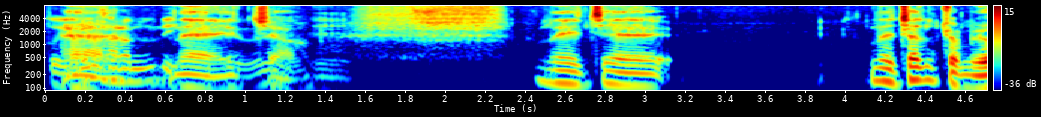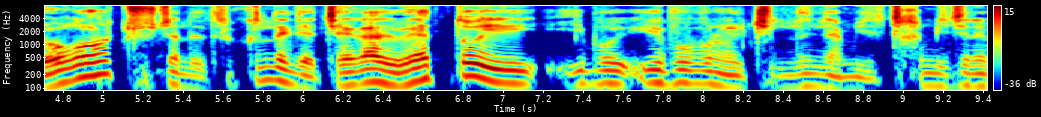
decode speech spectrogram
또 이런 네, 사람들도 네, 있기 때문에. 있죠. 예. 근데 이제 근데 저는 좀 요거 추천해 드려. 근데 이제 제가 왜또이이이 부분을 짚느냐면 참 이전에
